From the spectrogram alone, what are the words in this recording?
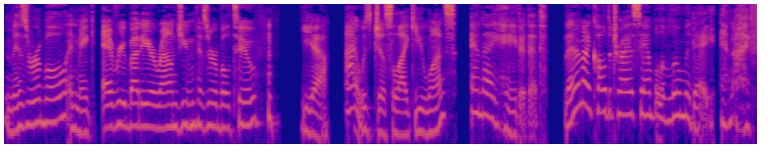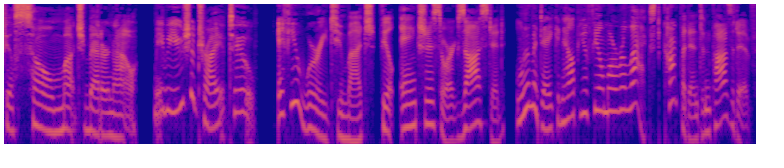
miserable and make everybody around you miserable too? yeah, I was just like you once, and I hated it. Then I called to try a sample of Lumiday, and I feel so much better now. Maybe you should try it too. If you worry too much, feel anxious or exhausted, Lumiday can help you feel more relaxed, confident, and positive.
